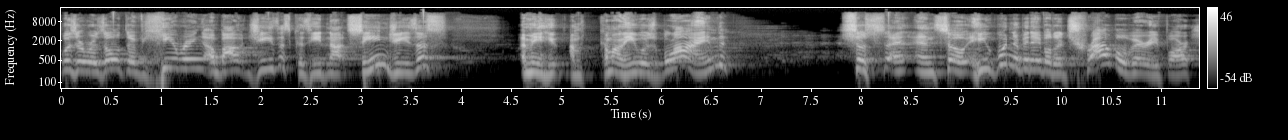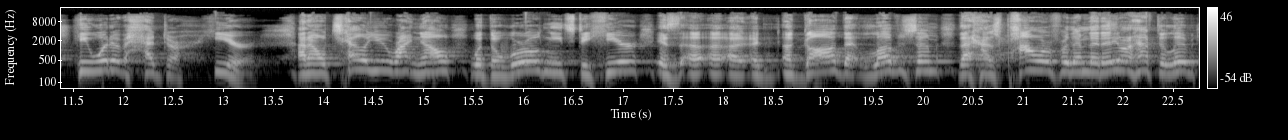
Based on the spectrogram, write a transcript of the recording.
was a result of hearing about Jesus, because he'd not seen Jesus. I mean, he, come on, he was blind. So, and so he wouldn't have been able to travel very far. He would have had to hear. And I'll tell you right now, what the world needs to hear is a, a, a, a, God that loves them, that has power for them, that they don't have to live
